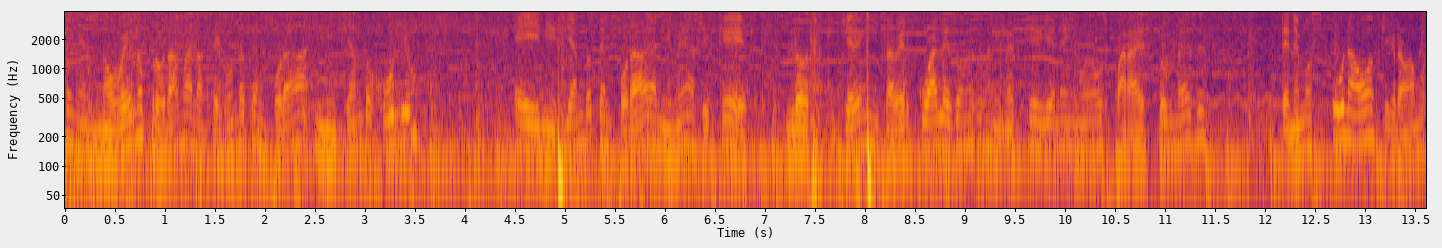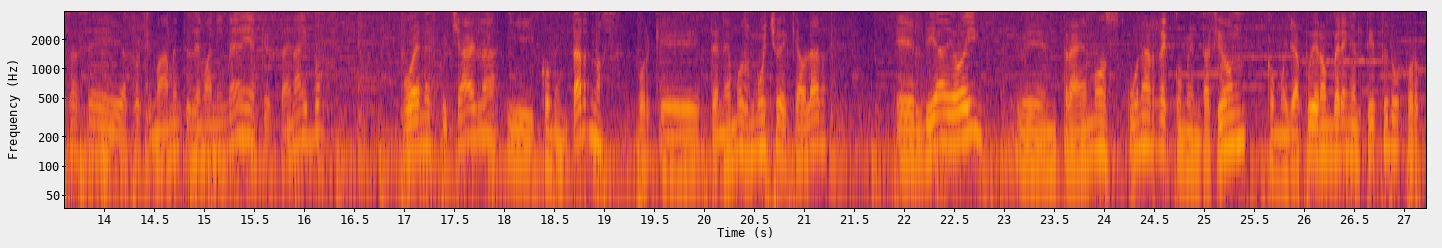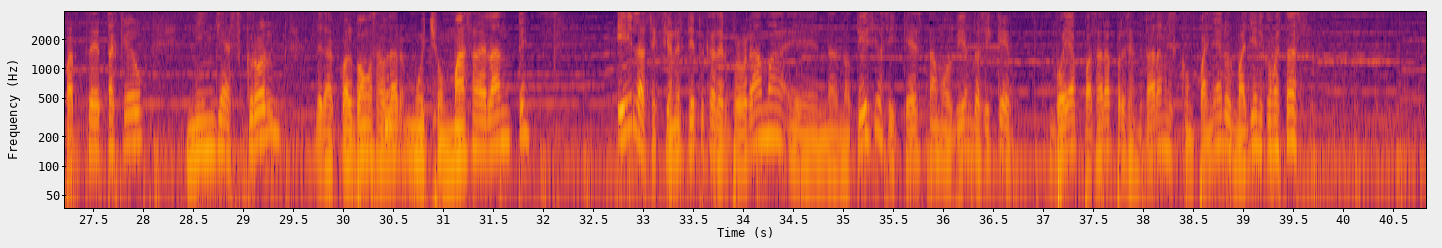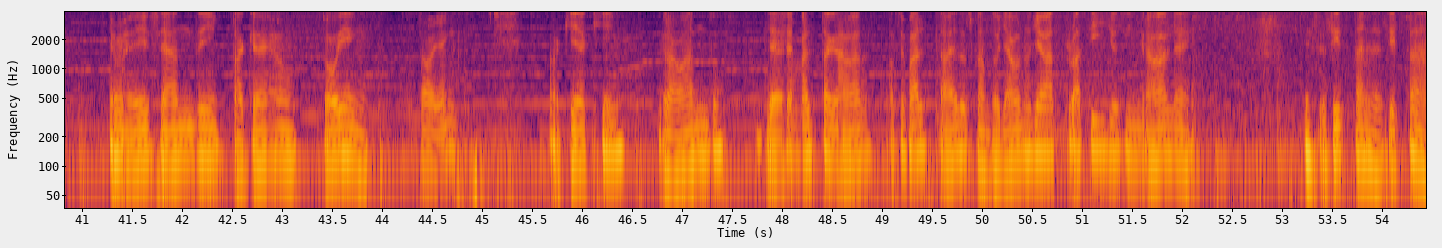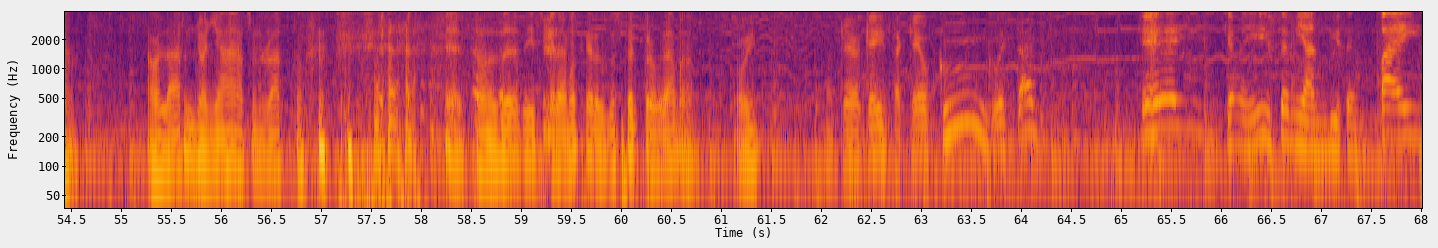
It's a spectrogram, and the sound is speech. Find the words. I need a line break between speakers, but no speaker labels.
En el noveno programa de la segunda temporada, iniciando julio e iniciando temporada de anime, así que los que quieren saber cuáles son esos animes que vienen nuevos para estos meses, tenemos una OVA que grabamos hace aproximadamente semana y media, que está en iBox. Pueden escucharla y comentarnos, porque tenemos mucho de qué hablar. El día de hoy eh, traemos una recomendación, como ya pudieron ver en el título, por parte de Takeo, Ninja Scroll, de la cual vamos a hablar mucho más adelante. Y las secciones típicas del programa, en las noticias y qué estamos viendo. Así que voy a pasar a presentar a mis compañeros. Magini, ¿cómo estás?
¿Qué me dice Andy? Takeo, ¿todo bien?
Todo bien.
Aquí, aquí, grabando. Ya hace falta grabar, hace falta a veces cuando ya uno lleva platillos sin grabarle necesita, necesita hablar ñoñadas un rato. Entonces esperemos que les guste el programa hoy.
Ok, ok, Takeo Kun, ¿cómo estás?
Hey, ¿qué me dice mi Andy Senpai?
